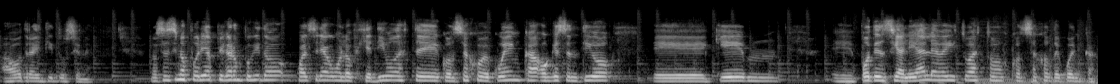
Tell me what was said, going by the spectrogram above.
a otras instituciones. No sé si nos podría explicar un poquito cuál sería como el objetivo de este Consejo de Cuenca o qué sentido, eh, qué mm, eh, potencialidad le veis a estos consejos de Cuenca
